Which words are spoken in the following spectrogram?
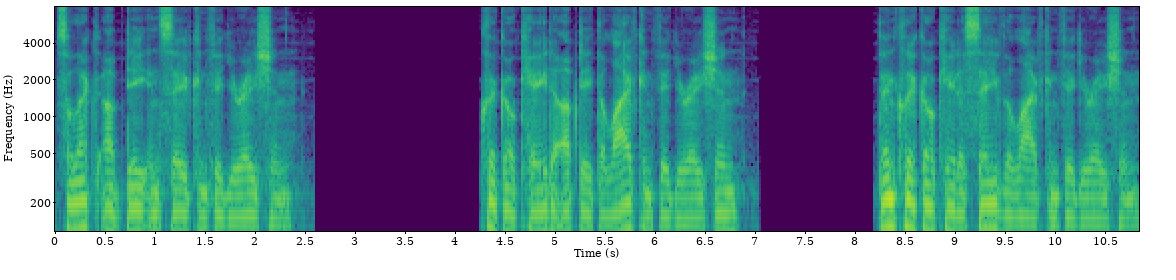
Select Update and Save Configuration. Click OK to update the live configuration. Then click OK to save the live configuration.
